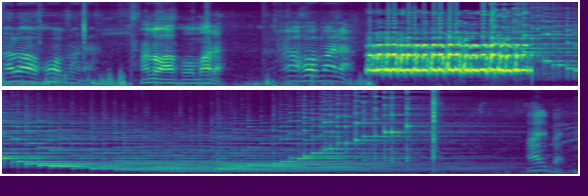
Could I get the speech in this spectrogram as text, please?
હાલો આ હો મારા. હાલો આ હો મારા. આ હો મારા. હાલ ભાઈ.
